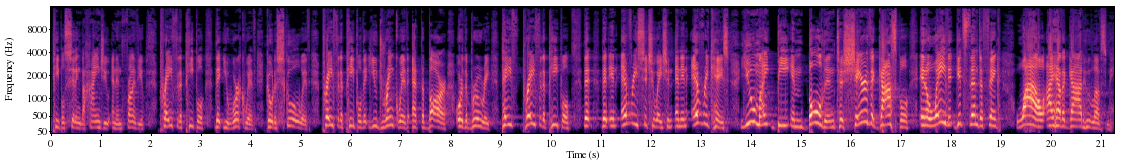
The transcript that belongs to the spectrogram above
people sitting behind you and in front of you. Pray for the people that you work with, go to school with. Pray for the people that you drink with at the bar or the brewery. Pray, for the people that, that in every situation and in every case, you might be emboldened to share the gospel in a way that gets them to think, wow, I have a God who loves me.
